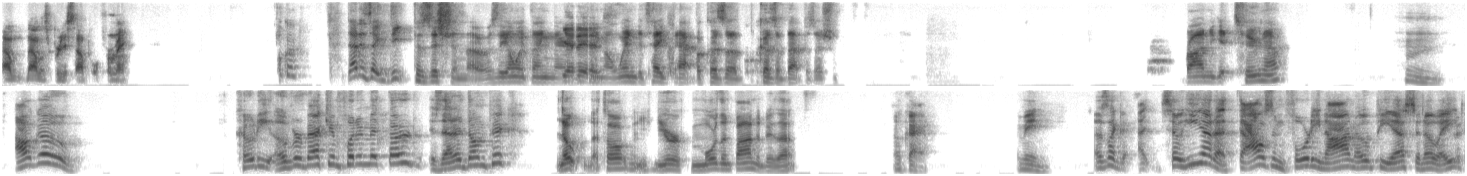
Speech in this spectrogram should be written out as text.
that was pretty simple for me. Okay, that is a deep position, though. Is the only thing there. Yeah, it is. when to take that because of because of that position. Brian, you get two now. Hmm. I'll go Cody Overbeck and put him at third? Is that a dumb pick? Nope, that's all. You're more than fine to do that. Okay. I mean, I was like, so he had a thousand forty nine OPS in 08.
